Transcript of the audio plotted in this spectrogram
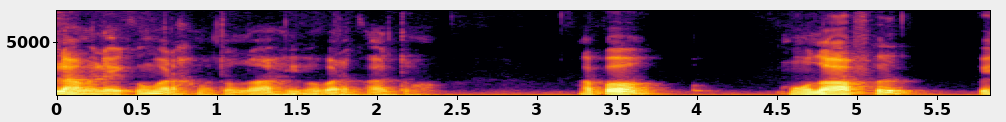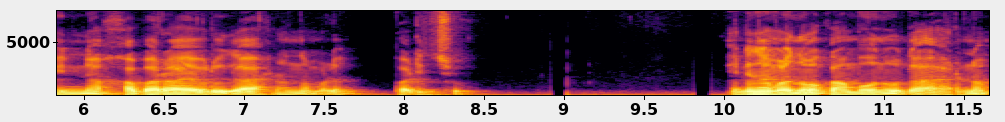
അസ്സാം വലൈക്കും വറഹമത്തല്ലാഹി അപ്പോൾ മുദാഫ് പിന്നെ ഖബറായ ഒരു ഉദാഹരണം നമ്മൾ പഠിച്ചു. ഇനി നമ്മൾ നോക്കാൻ പോകുന്ന ഉദാഹരണം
